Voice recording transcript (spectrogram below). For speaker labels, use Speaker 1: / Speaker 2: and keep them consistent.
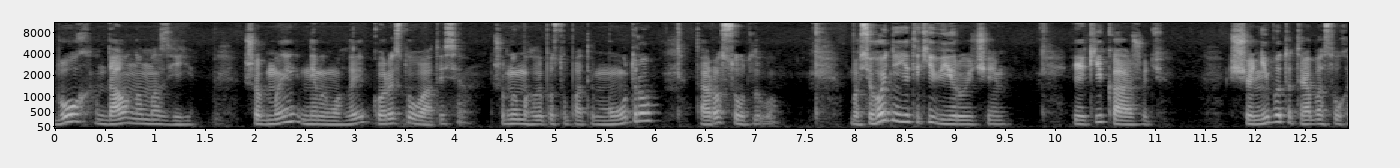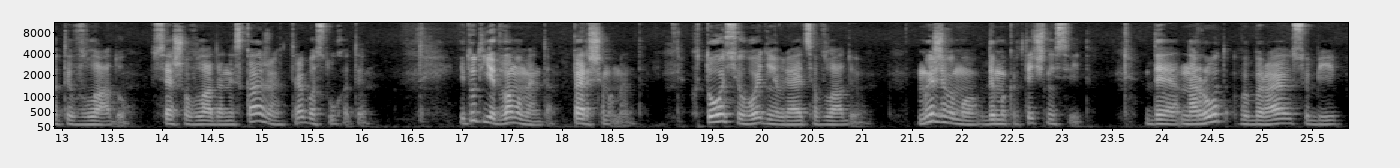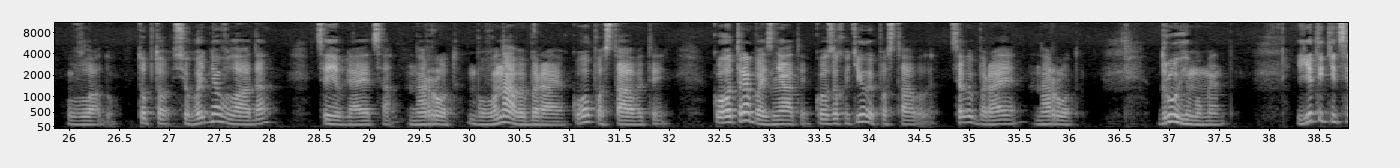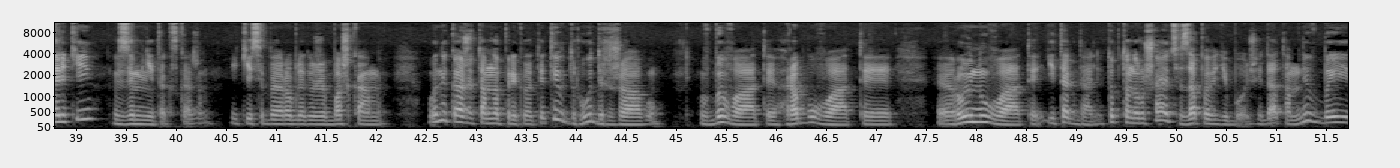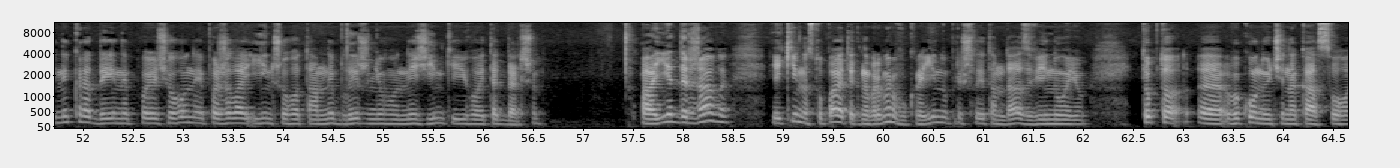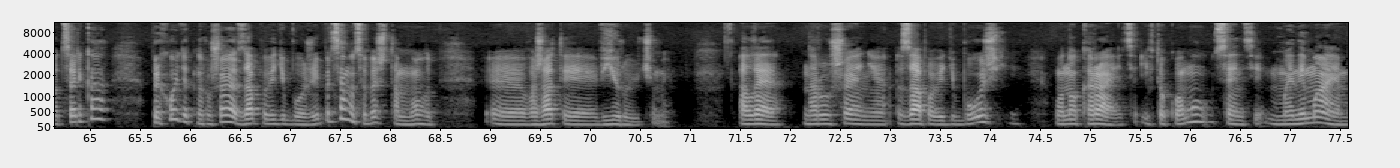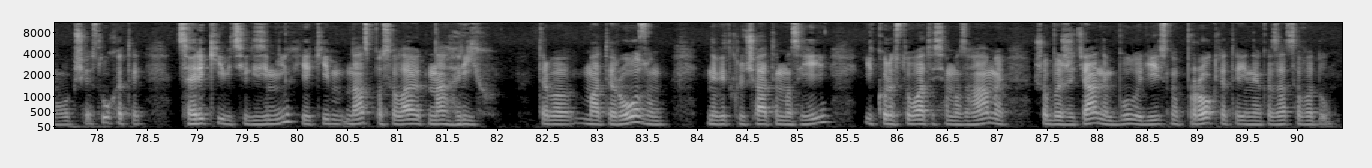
Speaker 1: Бог дав нам мозги, щоб ми ними могли користуватися, щоб ми могли поступати мудро та розсудливо. Бо сьогодні є такі віруючі, які кажуть, що нібито треба слухати владу. Все, що влада не скаже, треба слухати. І тут є два моменти. Перший момент: хто сьогодні є владою? Ми живемо в демократичний світ, де народ вибирає собі владу. Тобто сьогодні влада це є народ, бо вона вибирає, кого поставити, кого треба зняти, кого захотіли, поставили. Це вибирає народ. Другий момент. Є такі царьки земні, так скажемо, які себе роблять уже башками. Вони кажуть, там, наприклад, іти в другу державу, вбивати, грабувати, е, руйнувати і так далі. Тобто нарушаються заповіді Божі. Да? Там не вбий, не кради, не чого не пожелай іншого, там, не ближнього, не жінки його і так далі. А є держави, які наступають, як, наприклад, в Україну прийшли там, да, з війною. Тобто, е, виконуючи наказ свого царька, приходять, нарушають заповіді Божі. І при цьому себе ж там можуть е, вважати віруючими. Але нарушення заповіді Божої, воно карається. І в такому сенсі ми не маємо взагалі слухати царьків цих зімних, які нас посилають на гріх. Треба мати розум, не відключати мозги і користуватися мозгами, щоб життя не було дійсно прокляте і не оказатися в аду.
